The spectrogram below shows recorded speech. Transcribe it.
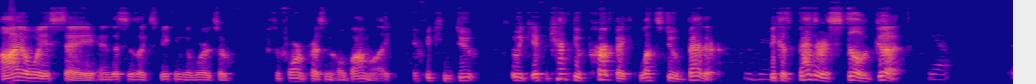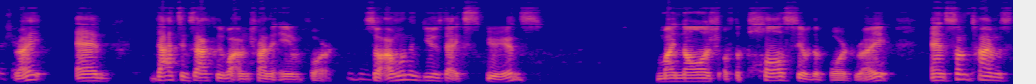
I always say, and this is like speaking the words of the former President Obama, like if we can do, if we can't do perfect, let's do better mm-hmm. because better is still good. Yeah, for sure. Right? And that's exactly what I'm trying to aim for. Mm-hmm. So I want to use that experience, my knowledge of the policy of the board, right? And sometimes,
